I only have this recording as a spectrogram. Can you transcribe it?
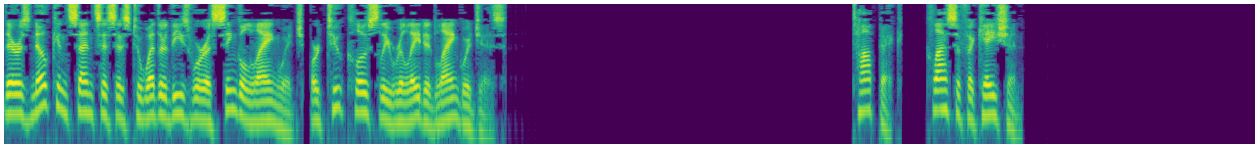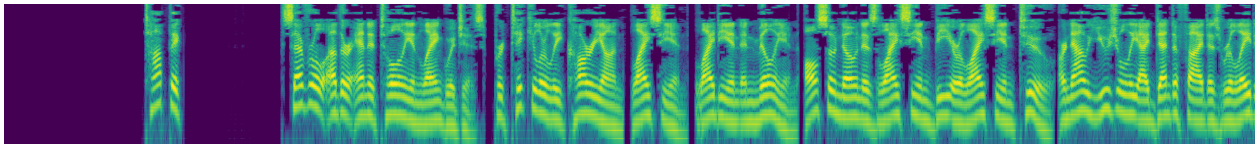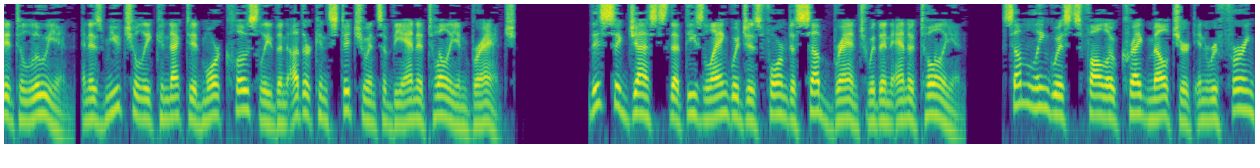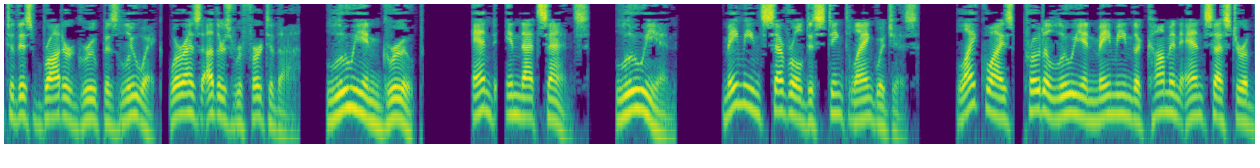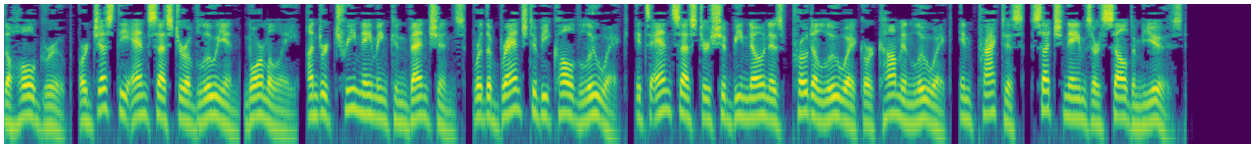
there is no consensus as to whether these were a single language, or two closely related languages. Classification Several other Anatolian languages, particularly Carian, Lycian, Lydian and Milyan also known as Lycian B or Lycian II are now usually identified as related to Luwian, and as mutually connected more closely than other constituents of the Anatolian branch. This suggests that these languages formed a sub-branch within Anatolian. Some linguists follow Craig Melchert in referring to this broader group as Luwic, whereas others refer to the Luwian group, and, in that sense, Luwian may mean several distinct languages. Likewise, Proto-Luwian may mean the common ancestor of the whole group, or just the ancestor of Luwian normally, under tree naming conventions, were the branch to be called Luwic, its ancestor should be known as Proto-Luwic or Common Luwic. In practice, such names are seldom used.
